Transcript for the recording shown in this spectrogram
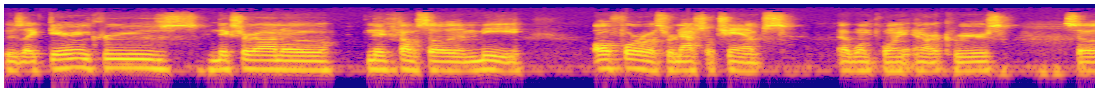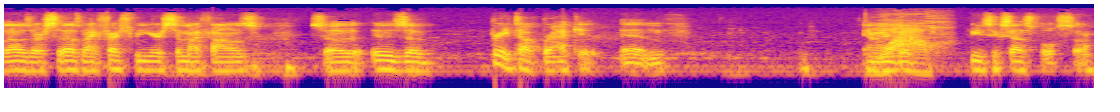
it was like Darian Cruz, Nick Suriano, Nick Tomasello, and me. All four of us were national champs at one point in our careers. So that was our that was my freshman year semifinals. So it was a pretty tough bracket, and know, wow, being successful. So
